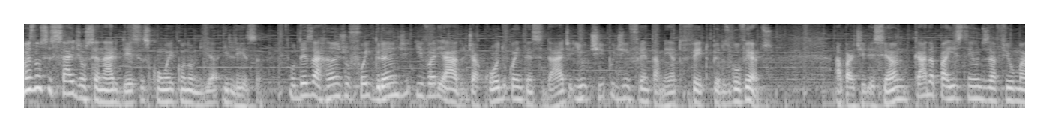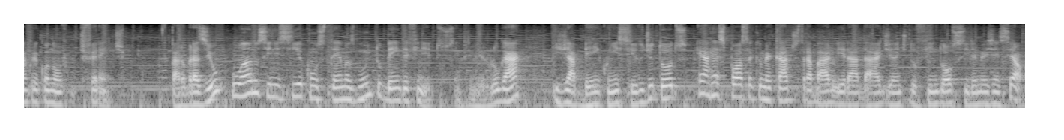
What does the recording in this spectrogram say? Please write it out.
Mas não se sai de um cenário desses com a economia ilesa o desarranjo foi grande e variado, de acordo com a intensidade e o tipo de enfrentamento feito pelos governos. A partir desse ano, cada país tem um desafio macroeconômico diferente. Para o Brasil, o ano se inicia com os temas muito bem definidos. Em primeiro lugar, e já bem conhecido de todos, é a resposta que o mercado de trabalho irá dar diante do fim do auxílio emergencial.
